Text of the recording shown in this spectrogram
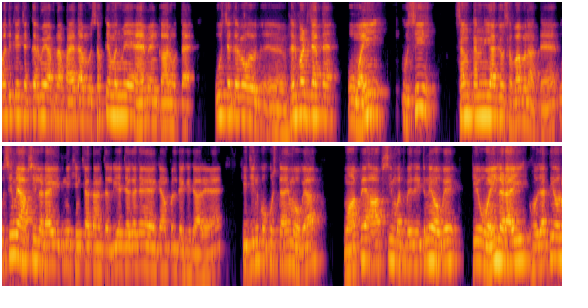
पद के चक्कर में अपना फ़ायदा सबके मन में अहम अहंकार होता है। उस चक्कर में वो फिर बंट जाते हैं। वो वहीं उसी संगठन या जो सभा बनाते हैं, उसी में आपसी लड़ाई इतनी खिंचातान चल रही है जगह जगह एग्ज़ाम्पल देखे जा रहे हैं कि जिनको कुछ टाइम हो गया, वहाँ पे आपसी मतभेद इतने हो गए कि वही लड़ाई हो जाती है और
